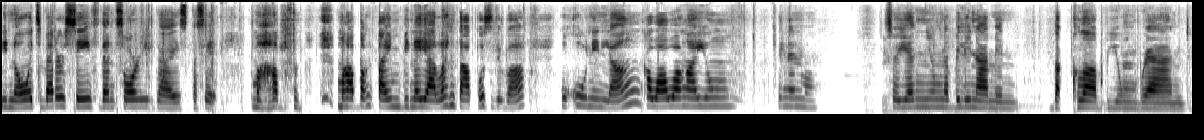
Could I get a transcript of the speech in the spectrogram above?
You know, it's better safe than sorry, guys. Kasi mahabang, mahabang time binayaran. Tapos, di ba? Kukunin lang. Kawawa nga yung... Tingnan mo. So, yan yung nabili namin. The Club, yung brand.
